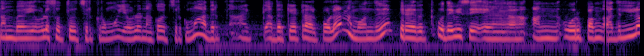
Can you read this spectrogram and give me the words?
நம்ம எவ்வளோ சொத்து வச்சுருக்கிறோமோ எவ்வளோ நகை வச்சுருக்கோமோ அதற்கு அதற்கேற்றால் போல் நம்ம வந்து பிறருக்கு உதவி செய் அந் ஒரு பங்கு அதில்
